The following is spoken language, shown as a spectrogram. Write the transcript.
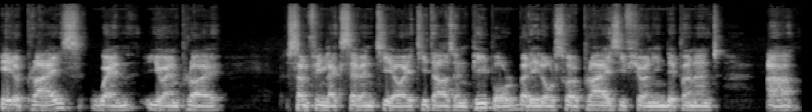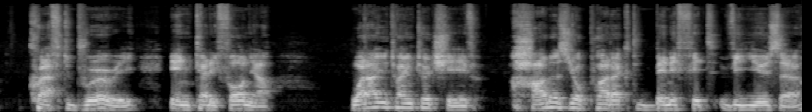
it applies when you employ something like 70 or 80,000 people, but it also applies if you're an independent uh, craft brewery in California. What are you trying to achieve? How does your product benefit the user?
